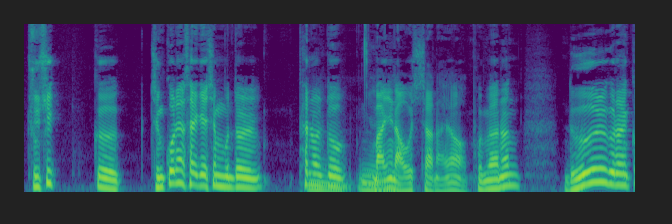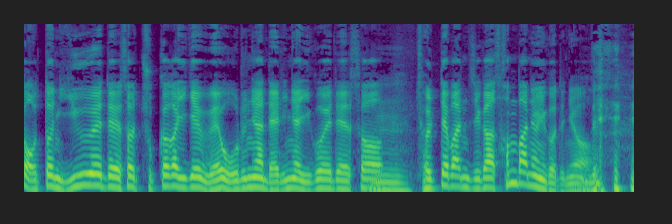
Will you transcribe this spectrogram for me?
주식 그 증권회사에 계신 분들 패널도 음, 예. 많이 나오시잖아요. 보면은 늘 그러니까 어떤 이유에 대해서 주가가 이게 왜 오르냐 내리냐 이거에 대해서 음, 절대 반지가 선반영이거든요.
